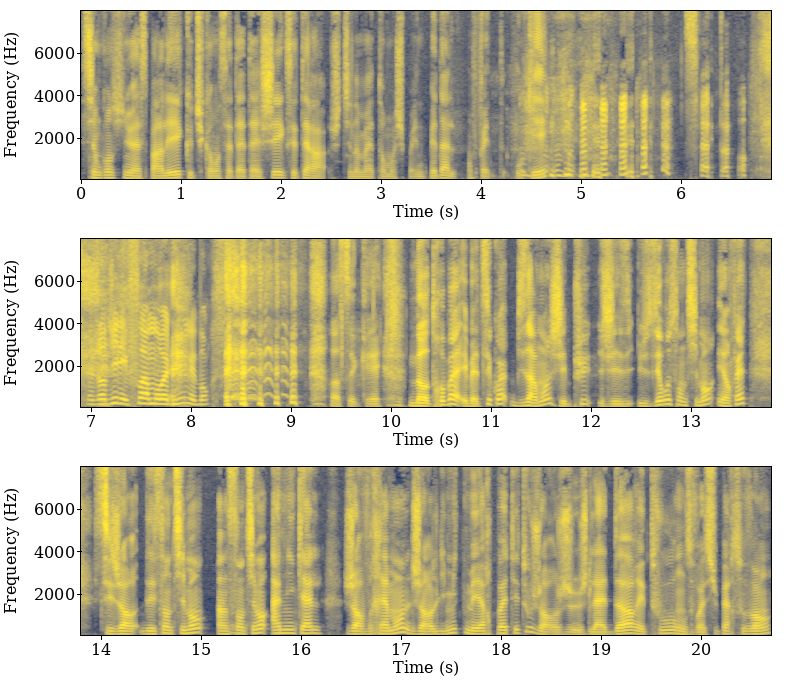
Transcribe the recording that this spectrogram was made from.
si on continue à se parler, que tu commences à t'attacher, etc. Je dit, non, mais attends, moi, je suis pas une pédale, en fait, ok? J'adore. Aujourd'hui, il est fou amoureux de lui, mais bon. En secret. Non, trop bas. Et ben, tu sais quoi, bizarrement, j'ai pu, j'ai eu zéro sentiment. Et en fait, c'est genre des sentiments, un sentiment amical. Genre vraiment, genre limite meilleur pote et tout. Genre, je, je l'adore et tout. On se voit super souvent.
